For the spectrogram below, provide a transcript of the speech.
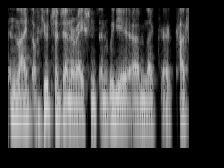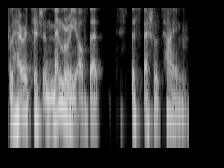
in light of future generations and really like uh, cultural heritage and memory of that the special time?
